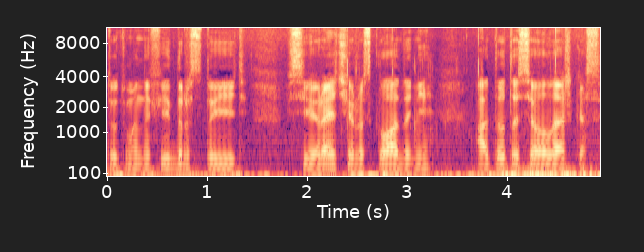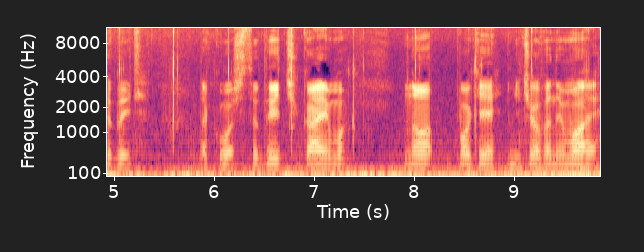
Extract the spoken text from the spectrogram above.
Тут в мене фідер стоїть, всі речі розкладені. А тут ось Олешка сидить. Також сидить, чекаємо. Ну, поки нічого немає.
